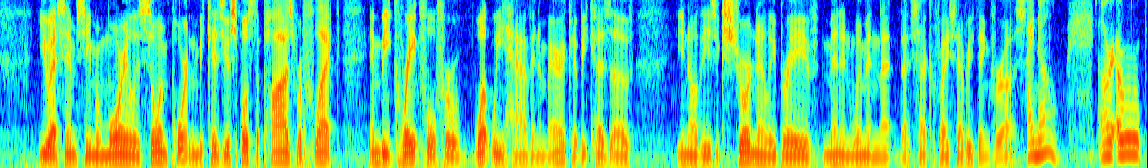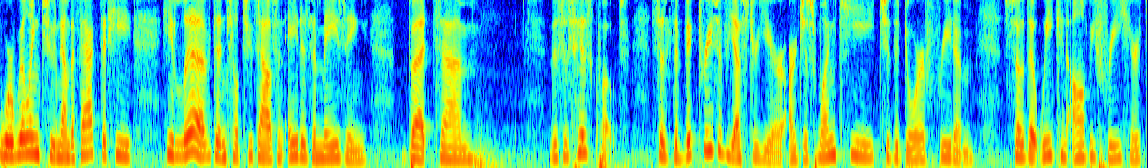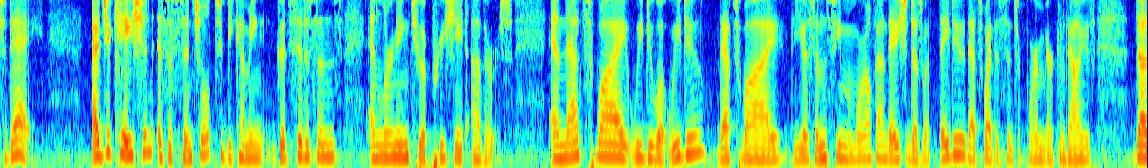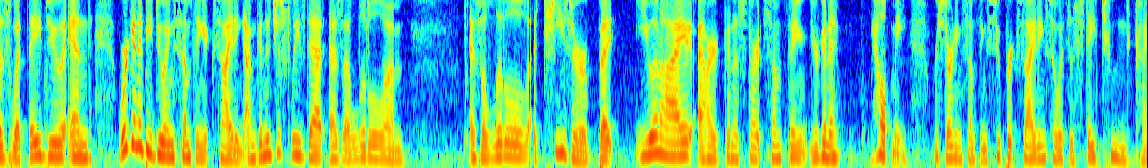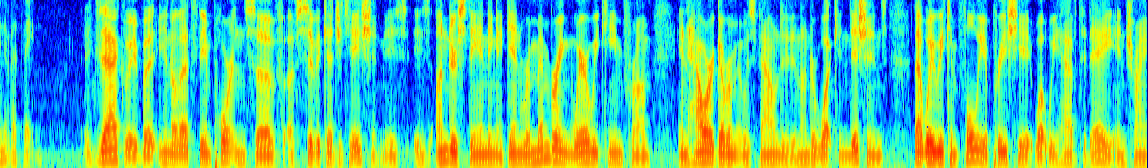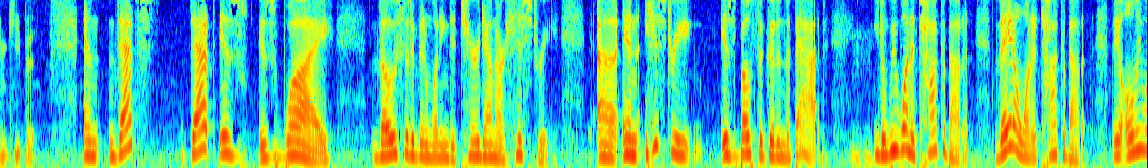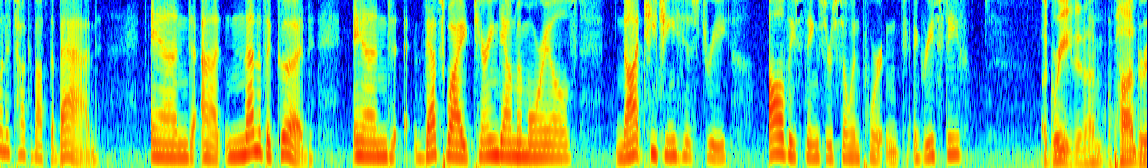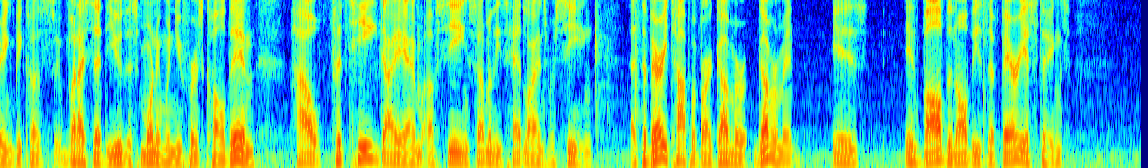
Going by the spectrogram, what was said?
USMC Memorial is so important because you're supposed to pause, reflect, and be grateful for what we have in America because of you know these extraordinarily brave men and women that that sacrificed everything for us. I know, or, or were willing to. Now the fact that he he lived until 2008 is amazing, but um, this is his quote. Says the victories of yesteryear are just one key to the door of freedom, so that we can all be free here today. Education is essential to becoming good citizens and learning to appreciate others. And that's why we do what we do. That's why the USMC Memorial Foundation does what they do. That's why the Center for American Values does what they do. And we're going to be doing something exciting. I'm going to just leave that as a little, um, as a little a teaser. But you and I are going to start something. You're going to help me. We're starting something super exciting. So it's a stay tuned kind of a thing. Exactly, but you know that's the importance of, of civic education is is understanding again, remembering where we came from and how our government was founded and under what conditions. That way, we can fully appreciate what we have today and try and keep it. And that's that is is why those that have been wanting to tear down our history, uh, and history is both the good and the bad. Mm-hmm. You know, we want to talk about it. They don't want to talk about it. They only want to talk about the bad and uh, none of the good. And that's why tearing down memorials, not teaching history, all these things are so important. Agreed, Steve? Agreed. And I'm pondering because what I said to you this morning when you first called in, how fatigued I am of seeing some of these headlines we're seeing. At the very top of our gov- government is involved in all these nefarious things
